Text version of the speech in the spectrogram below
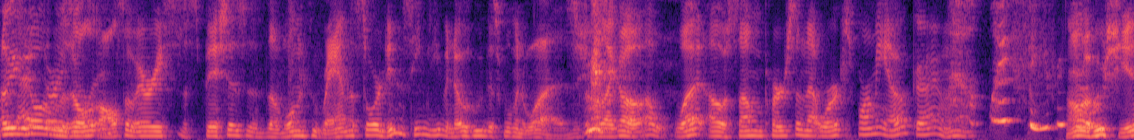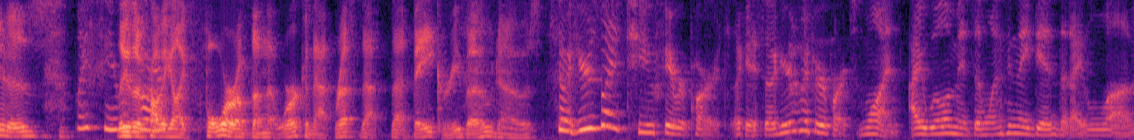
Oh, you know what was al- also very suspicious is the woman who ran the store didn't seem to even know who this woman was. She was like, "Oh, oh, what? Oh, some person that works for me. Okay, well, My favorite. I don't know who she is. My favorite. Like, there's part- probably like four of them that work in that rest that that bakery, but who knows? So here's my two favorite parts. Okay, so here's my favorite parts. One, I will admit the one thing they did that I love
